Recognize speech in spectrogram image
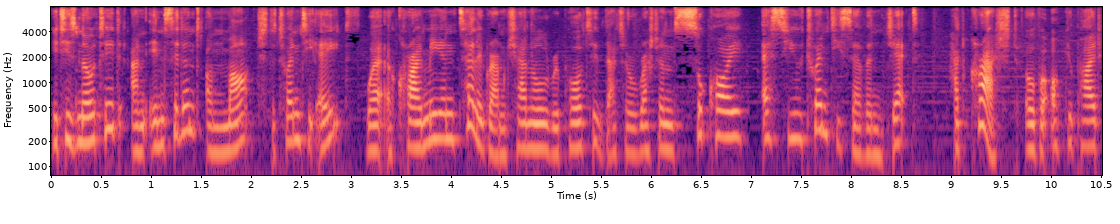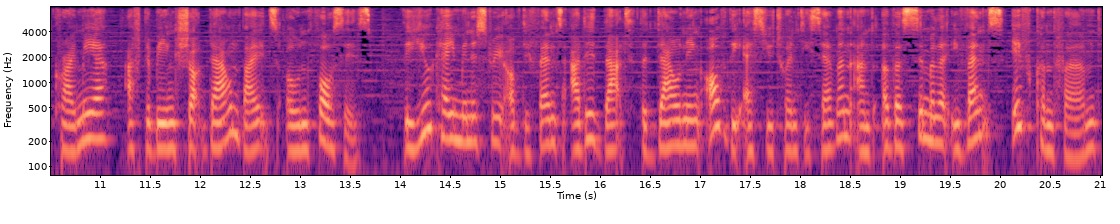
It is noted an incident on March the 28th where a Crimean telegram channel reported that a Russian Sukhoi Su-27 jet had crashed over occupied Crimea after being shot down by its own forces. The UK Ministry of Defence added that the downing of the Su 27 and other similar events, if confirmed,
